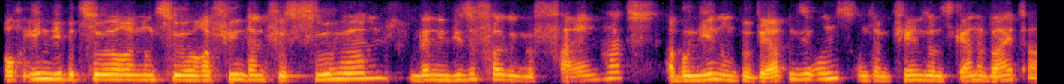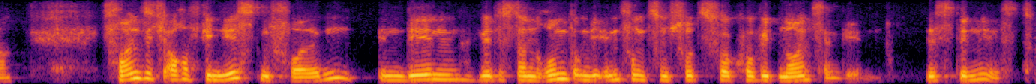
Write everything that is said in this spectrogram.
Auch Ihnen, liebe Zuhörerinnen und Zuhörer, vielen Dank fürs Zuhören. Wenn Ihnen diese Folge gefallen hat, abonnieren und bewerten Sie uns und empfehlen Sie uns gerne weiter. Freuen sich auch auf die nächsten Folgen, in denen wird es dann rund um die Impfung zum Schutz vor Covid-19 gehen. Bis demnächst.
